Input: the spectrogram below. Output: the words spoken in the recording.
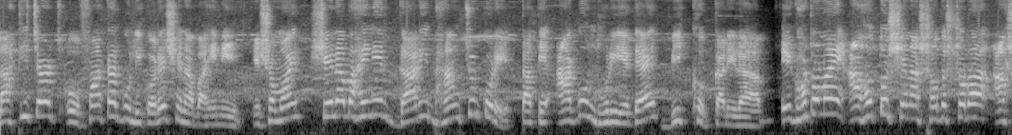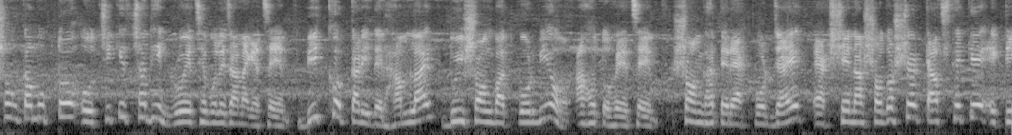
লাঠিচার্জ ও ফাঁকা গুলি করে সেনাবাহিনী। এ সময় সেনাবাহিনীর গাড়ি ভাঙচুর করে তাতে আগুন ধরিয়ে দেয় বিক্ষোভকারীরা। এ ঘটনায় আহত সেনা সদস্যরা আশঙ্কামুক্ত ও চিকিৎসাধীন রয়েছে বলে জানা গেছে। বিক্ষোভকারীদের হামলায় দুই সংবাদ কর্মীও আহত হয়েছে। সংঘাতের এক পর্যায়ে এক সেনা সদস্যের কাছ থেকে একটি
